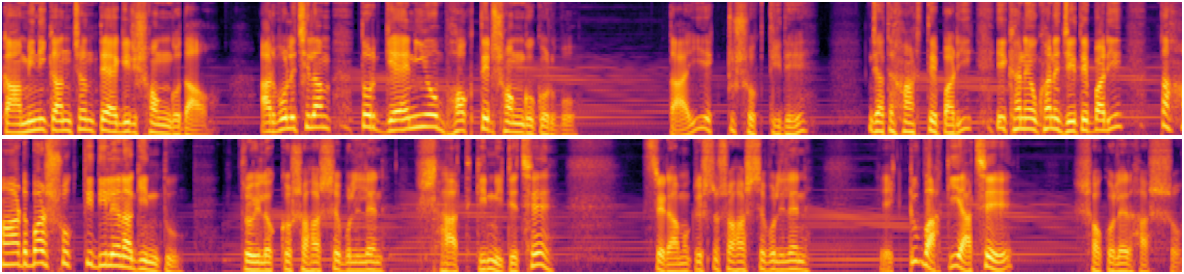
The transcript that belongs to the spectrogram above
কামিনী কাঞ্চন ত্যাগীর সঙ্গ দাও। আর বলেছিলাম, তোর জ্ঞানী ও ভক্তের সঙ্গ করব। তাই একটু শক্তি দে, যাতে হাঁটতে পারি, এখানে ওখানে যেতে পারি। তা হাঁটবার শক্তি দিলে না কিন্তু। ত্রৈলোক্য সহাস্যে বলিলেন স্বাদ কি মিটেছে? শ্রীরামকৃষ্ণ সহাস্যে বলিলেন, একটু বাকি আছে। সকলের হাস্য।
